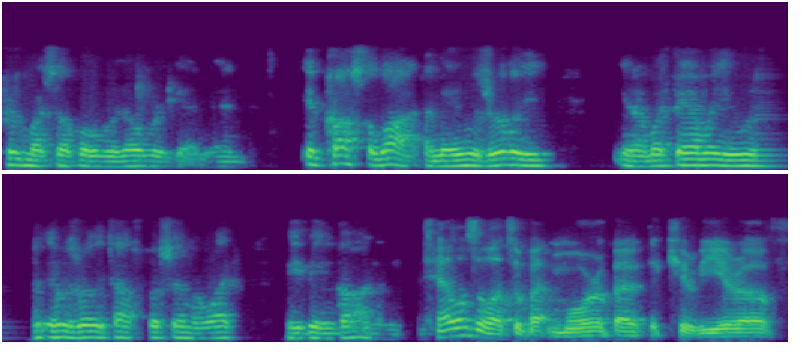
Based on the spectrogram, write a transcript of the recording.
proving myself over and over again? And it cost a lot. I mean, it was really, you know, my family, it was, it was really tough, especially my wife, me being gone. And, Tell us a little bit more about the career of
